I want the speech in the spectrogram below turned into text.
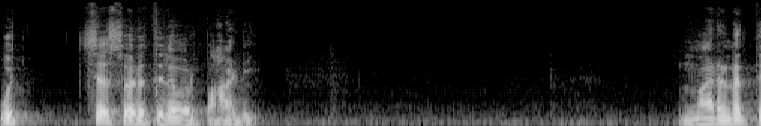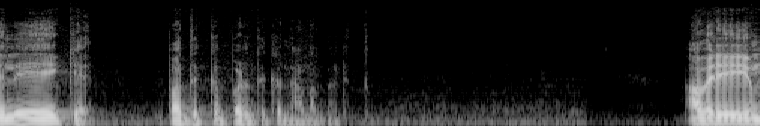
ഉച്ചസ്വരത്തിൽ അവർ പാടി. മരണത്തിലേക്ക് പതുക്കെ പതുക്കെ നടന്നെടുത്തു അവരെയും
